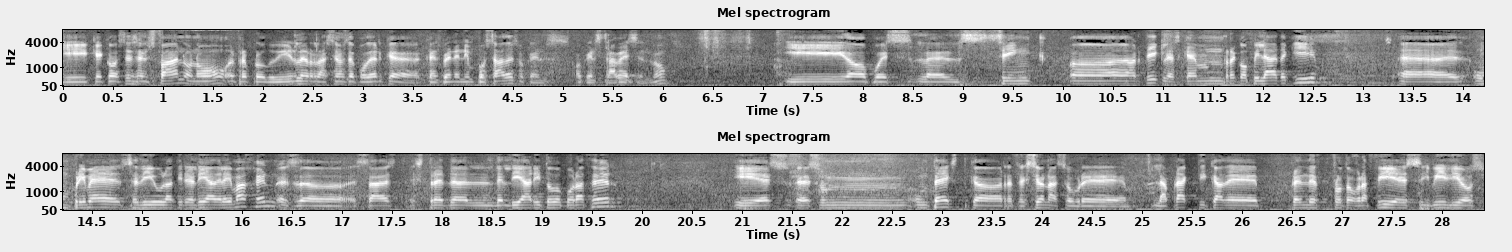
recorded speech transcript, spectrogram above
i què coses ens fan o no reproduir les relacions de poder que, que ens venen imposades o que ens, o que ens travessen no? I doncs, pues, els cinc eh, articles que hem recopilat aquí eh, un primer se diu La tirania de la imagen està estret del, del diari Todo por hacer i és, és un, un text que reflexiona sobre la pràctica de prendre fotografies i vídeos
